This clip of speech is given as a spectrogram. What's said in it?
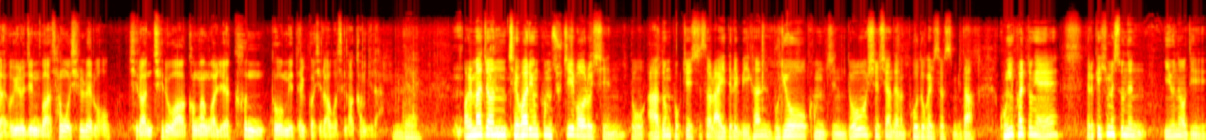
예, 의료진과 상호 신뢰로 질환 치료와 건강 관리에 큰 도움이 될 것이라고 생각합니다. 네. 얼마 전 재활용품 수집 어르신 또 아동 복지 시설 아이들을 위한 무료 검진도 실시한다는 보도가 있었습니다. 공익 활동에 이렇게 힘을 쏟는 이유는 어디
